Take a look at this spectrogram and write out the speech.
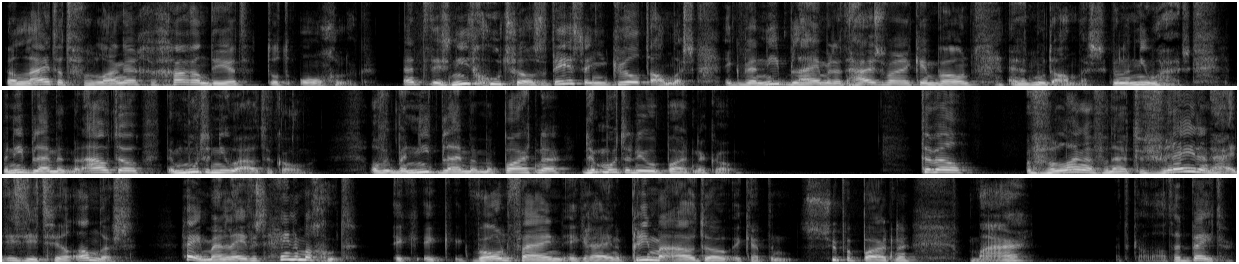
dan leidt dat verlangen gegarandeerd tot ongeluk. Het is niet goed zoals het is en ik wil het anders. Ik ben niet blij met het huis waar ik in woon en het moet anders. Ik wil een nieuw huis. Ik ben niet blij met mijn auto, er moet een nieuwe auto komen. Of ik ben niet blij met mijn partner, er moet een nieuwe partner komen. Terwijl verlangen vanuit tevredenheid is iets heel anders. Hé, hey, mijn leven is helemaal goed. Ik, ik, ik woon fijn, ik rij in een prima auto, ik heb een superpartner, maar het kan altijd beter.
